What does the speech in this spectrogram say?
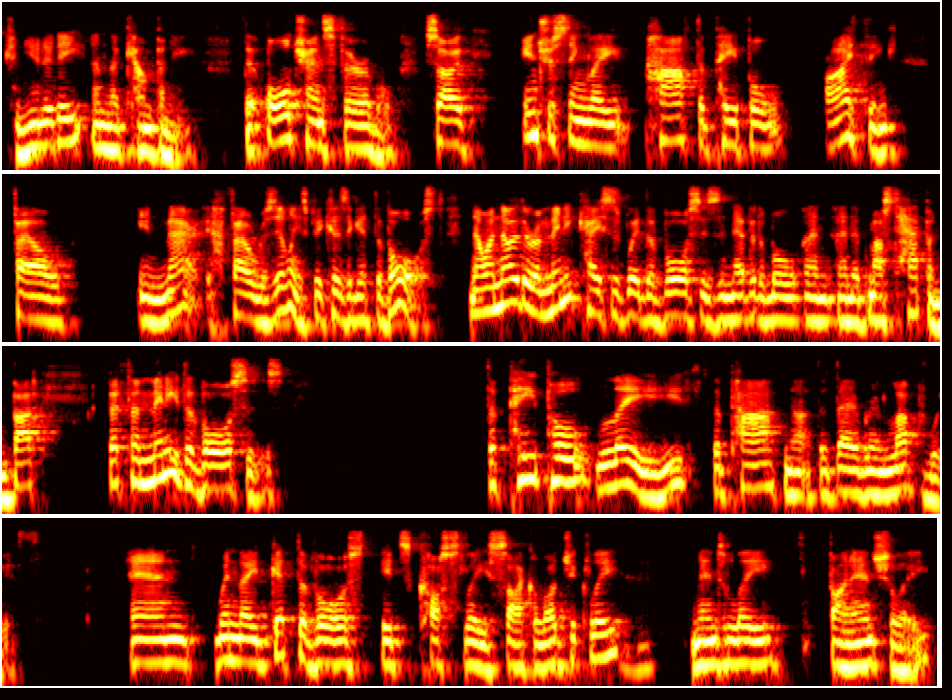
community and the company. They're all transferable. So interestingly, half the people I think fail in marriage, fail resilience because they get divorced. Now, I know there are many cases where divorce is inevitable and, and it must happen, but, but for many divorces, the people leave the partner that they were in love with. And when they get divorced, it's costly psychologically, mm-hmm. mentally, financially,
